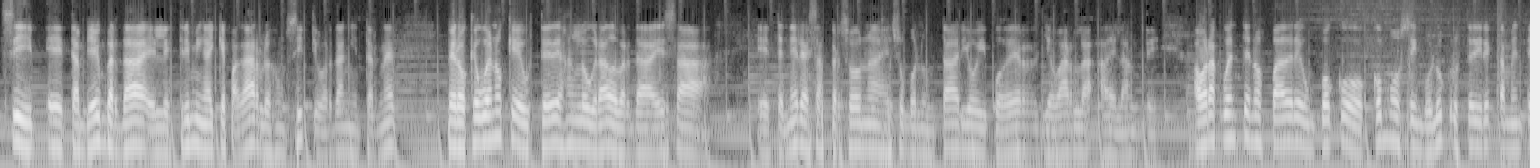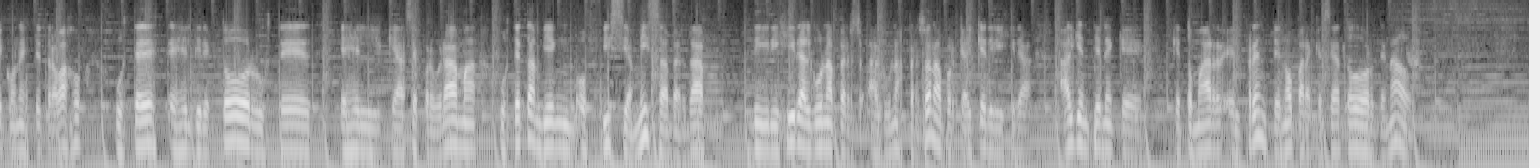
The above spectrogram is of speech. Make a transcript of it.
Sí, eh, también, ¿verdad? El streaming hay que pagarlo, es un sitio, ¿verdad? En internet. Pero qué bueno que ustedes han logrado, ¿verdad? Esa, eh, tener a esas personas, esos voluntarios y poder llevarla adelante. Ahora cuéntenos, padre, un poco cómo se involucra usted directamente con este trabajo. Usted es el director, usted es el que hace programa, usted también oficia misa, ¿verdad? dirigir a alguna algunas personas, porque hay que dirigir a alguien, tiene que, tomar el frente, ¿no? Para que sea todo ordenado.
